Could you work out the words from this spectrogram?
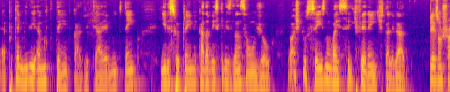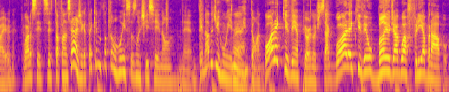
É porque é, é muito tempo, cara. GTA é muito tempo. E eles surpreendem cada vez que eles lançam um jogo. Eu acho que o 6 não vai ser diferente, tá ligado? Jason Schreier, né? Agora você tá falando assim, ah, Giga, até que não tá tão ruim essas notícias aí, não, né? Não tem nada de ruim, né? É. Então, agora é que vem a pior notícia. Agora é que vem o banho de água fria brabo,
